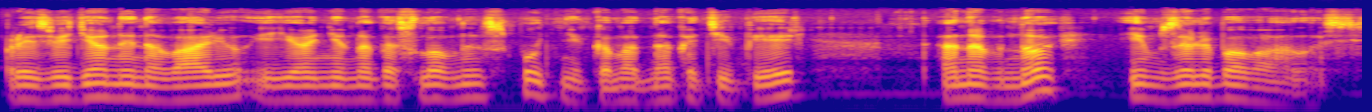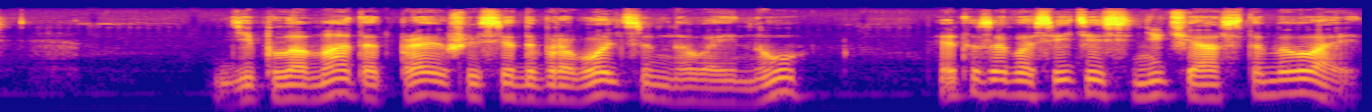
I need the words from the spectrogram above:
произведенный на Варю ее немногословным спутником, однако теперь она вновь им залюбовалась. Дипломат, отправившийся добровольцем на войну, это, согласитесь, нечасто бывает.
